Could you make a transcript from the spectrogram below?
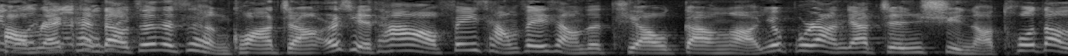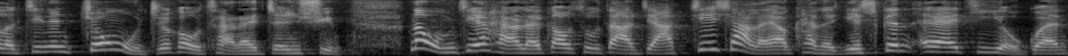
好，我们来看到真的是很夸张，而且他啊非常非常的挑刚啊，又不让人家侦讯啊，拖到了今天中午之后才来侦讯。那我们今天还要来告诉大家，接下来要看的也是跟 AIT 有关。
